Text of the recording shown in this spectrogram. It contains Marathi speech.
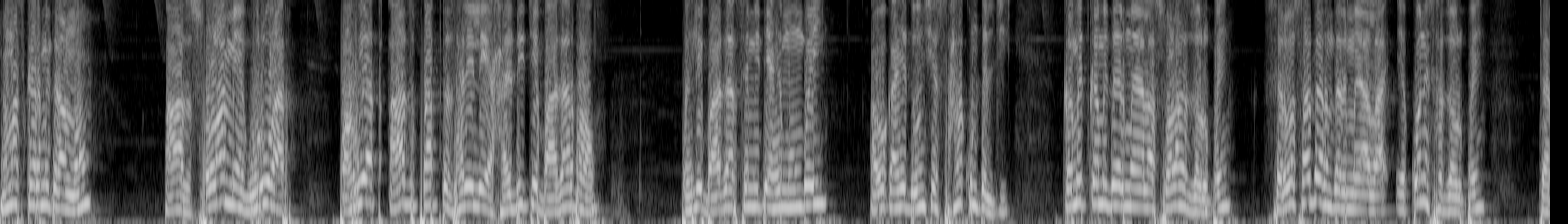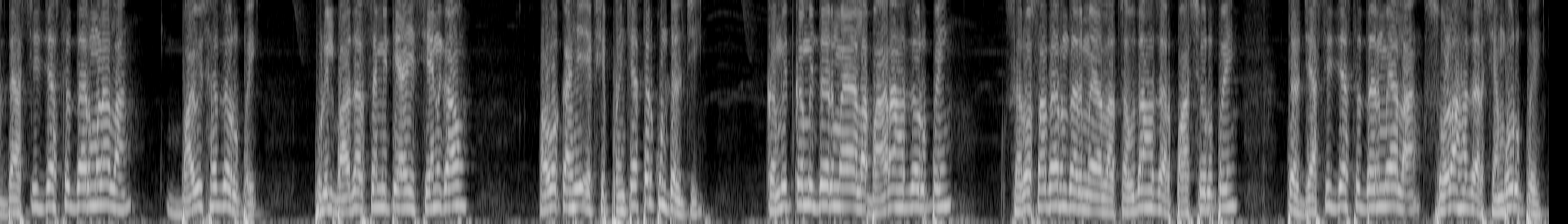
नमस्कार मित्रांनो आज सोळा मे गुरुवार. पाहुयात आज प्राप्त झालेले हळदीचे बाजारभाव. पहिली बाजार समिती आहे मुंबई आवक आहे दोनशे सहा क्विंटलची. कमीत कमी दर मिळाला सोळा हजार रुपये सर्वसाधारण दर मिळाला एकोणीस हजार रुपये तर जास्तीत जास्त दर मिळाला बावीस हजार रुपये. पुढील बाजार समिती आहे सेनगाव आवक आहे एकशे पंच्याहत्तर क्विंटलची. कमीत कमी दर मिळाला बारा हजार रुपये सर्वसाधारण दर मिळाला चौदा हजार पाचशे रुपये तर जास्तीत जास्त दर मिळाला सोळा हजार शंभर रुपये.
